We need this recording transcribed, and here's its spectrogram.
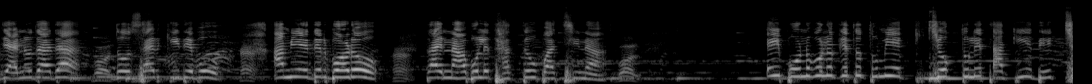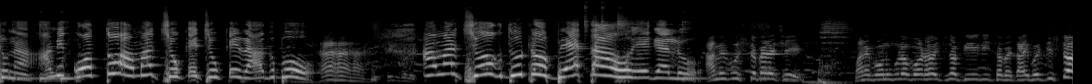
জানো দাদা। দোষ আর কি দেব? হ্যাঁ। আমি এদের বড়। হ্যাঁ। তাই না বলে থাকতেও পাচ্ছি না। বল। এই বোনগুলোকে তো তুমি একটু চোখ তুলে তাকিয়ে দেখছ না। আমি কত আমার চোখে চোখে রাখব? হ্যাঁ হ্যাঁ হ্যাঁ আমার চোখ দুটো ব্যথা হয়ে গেল। আমি বুঝতে পেরেছি। মানে বোনগুলো বড় হয়েছিল বিয়ে দিতে হবে তাই বলছিস তো?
